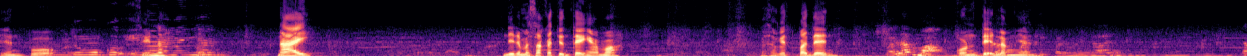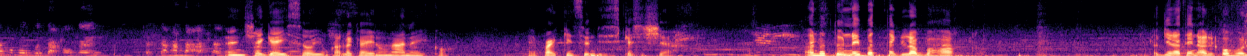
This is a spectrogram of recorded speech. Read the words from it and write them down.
Ayan po. Dumugo eh naman yan. Nay! Hindi na masakit yung tenga mo? Masakit pa din? Malamang. Konti lang yan. Saan ka pupunta ko kay? Ba't nakataasan? Ayan siya guys, so yung kalagayan ng nanay ko. May Parkinson disease kasi siya. Ano to, nay ba't naglabhak? Lagyan natin alcohol.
